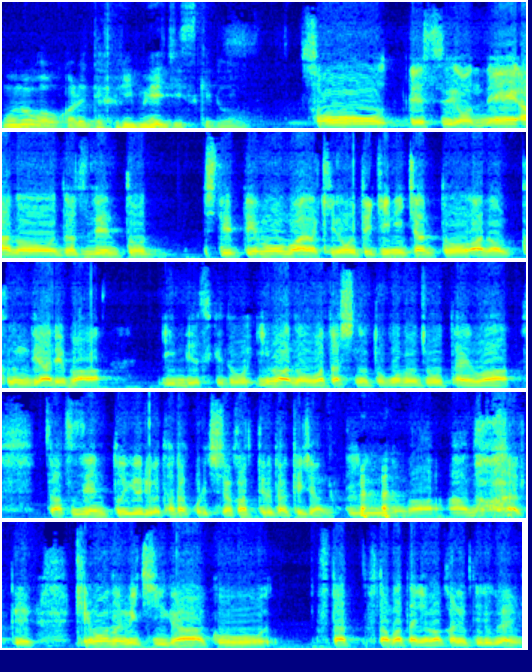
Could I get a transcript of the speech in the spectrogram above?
物が置かれてるイメージですけど。そうですよね。あの雑然としてても、まあ、機能的にちゃんとあの組んであればいいんですけど今の私のところの状態は雑然というよりはただこれ散らかってるだけじゃんっていうのが あのあって獣道がこう二二股に分かれてるぐらい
